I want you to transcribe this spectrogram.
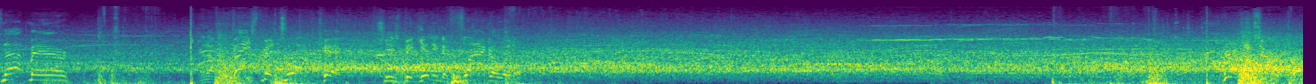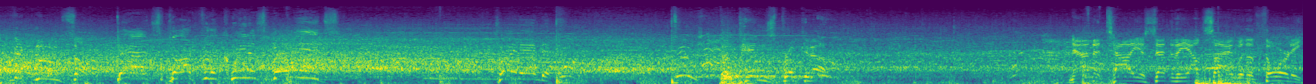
Snapmare. And a basement drop kick. She's beginning to flag a little. Moonsault. Bad spot for the Queen of Spades. End. The pin's broken up. Now Natalya sent to the outside with authority.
